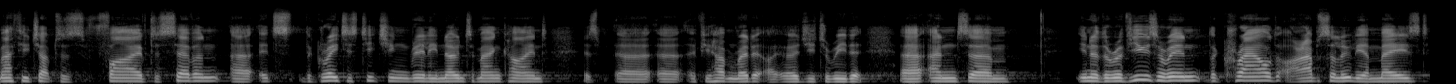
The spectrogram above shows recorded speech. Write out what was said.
Matthew chapters 5 to 7. Uh, it's the greatest teaching really known to mankind. Uh, uh, if you haven't read it, I urge you to read it. Uh, and, um, you know, the reviews are in, the crowd are absolutely amazed.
